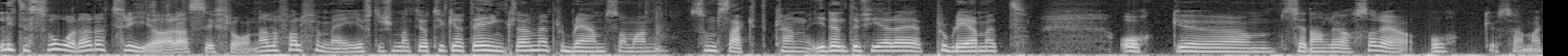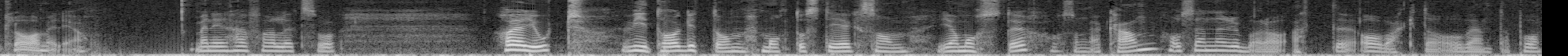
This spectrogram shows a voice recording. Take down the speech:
lite svårare att frigöra sig ifrån, i alla fall för mig eftersom att jag tycker att det är enklare med problem som man som sagt kan identifiera problemet och eh, sedan lösa det och så är man klar med det. Men i det här fallet så har jag gjort, vidtagit de mått och steg som jag måste och som jag kan och sen är det bara att eh, avvakta och vänta på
